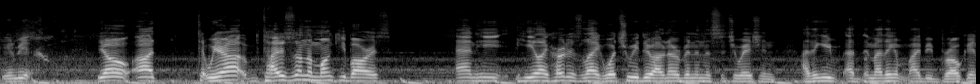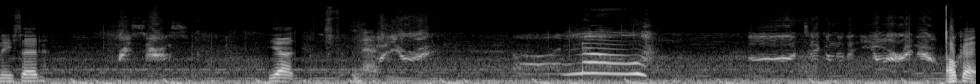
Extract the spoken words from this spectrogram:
you're gonna be. Yo, uh, we're out. Tydus is on the monkey bars, and he he like hurt his leg. What should we do? I've never been in this situation. I think he. I, I think it might be broken. He said. Are you serious? Yeah. Are you alright? Oh, Uh, take him to the ER right now. Okay.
